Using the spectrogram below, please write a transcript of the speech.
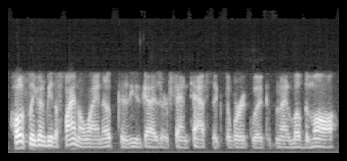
hopefully, going to be the final lineup because these guys are fantastic to work with, and I love them all.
